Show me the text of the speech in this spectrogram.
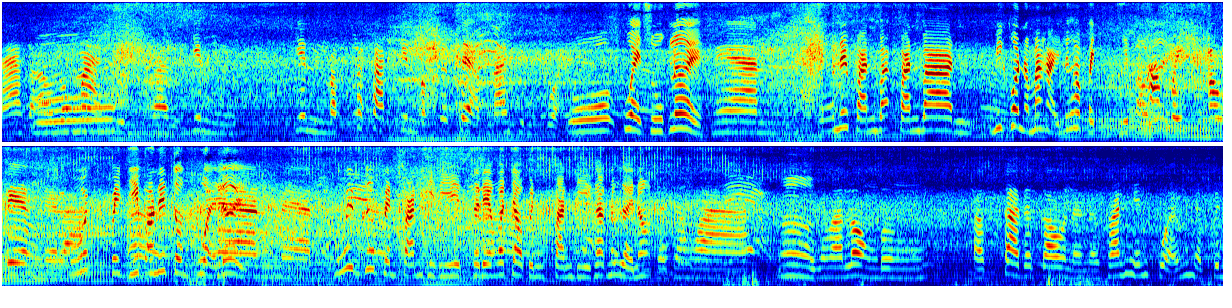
นะก็เอาลงมากินว่ากิน กินแบบคักๆกินแบบแซ่บๆนะกินกล้วยโอ้กล้วยสุกเลยแม่นโอ้ในฝันว่าฝันบ้าน มีคนเอามาให้หรือเฮาไปหยิบเอาเลทำไปยเอาเองเนี่ยล่ะอุ้ยไปหยิบเอาในต้นกล้วยเลยแม่นแม่นอุ้ยคือเป็นฝันที่ดี แสดงว่าเจ้าเป็นฝันดีคักเนาะเอื้อยเนาะแต่จังว่าเออแต่จังว่าล่องเบิ่งผักซาแตะเก่าน่ะน่ะคันเห็นกล้วยมันจะเป็น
